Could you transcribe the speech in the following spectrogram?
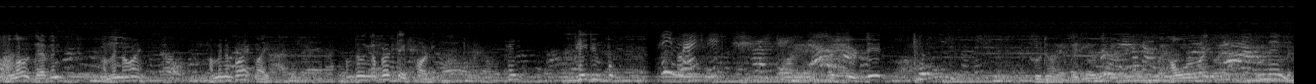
Hello, Devon. I'm in the light. I'm in the bright light. I'm doing a birthday party. Hey, paid in full. He made it. I sure did. Who doing a video? Polaroid? You name it.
